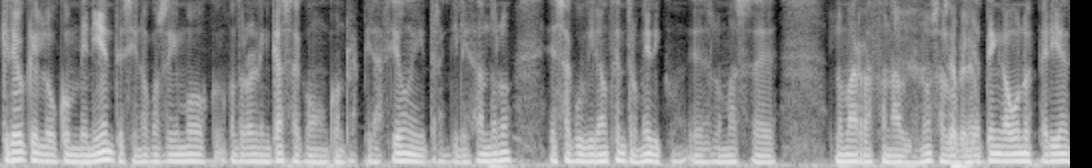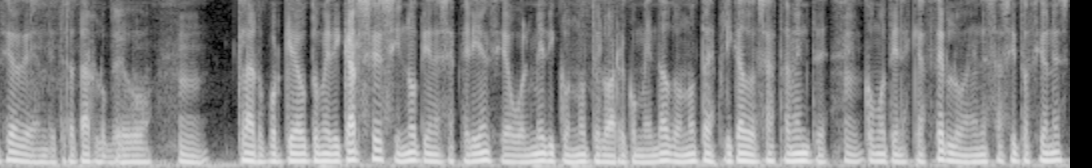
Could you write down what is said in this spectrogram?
creo que lo conveniente, si no conseguimos controlar en casa con, respiración y tranquilizándolo, es acudir a un centro médico, es lo más... Eh, lo más razonable, ¿no? Salvo que ya tenga uno experiencia de, tratarlo, pero mm. Claro, porque automedicarse si no tienes experiencia o el médico no te lo ha recomendado, no te ha explicado exactamente mm. cómo tienes que hacerlo en esas situaciones,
